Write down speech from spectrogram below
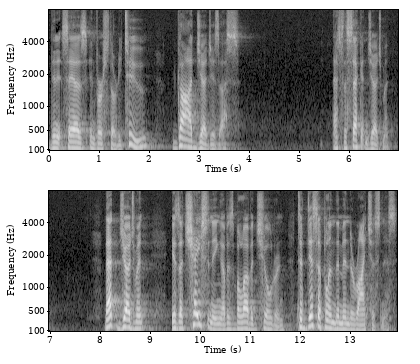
then it says in verse 32 God judges us. That's the second judgment. That judgment is a chastening of his beloved children to discipline them into righteousness.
